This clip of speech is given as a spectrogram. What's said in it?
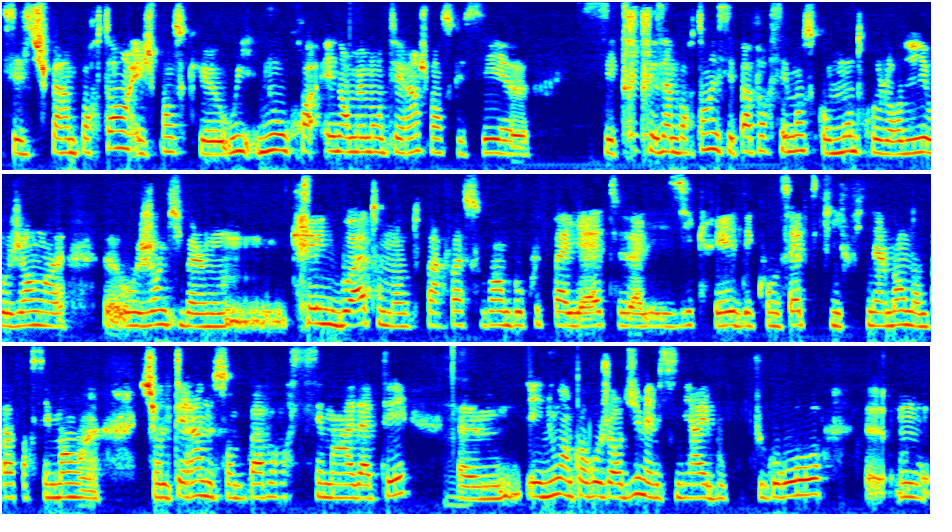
c'est super important et je pense que oui, nous, on croit énormément au terrain. Je pense que c'est euh, c'est très important et c'est pas forcément ce qu'on montre aujourd'hui aux gens euh, aux gens qui veulent créer une boîte on montre parfois souvent beaucoup de paillettes euh, allez-y créer des concepts qui finalement n'ont pas forcément euh, sur le terrain ne sont pas forcément adaptés mmh. et nous encore aujourd'hui même si NIA est beaucoup plus gros on,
